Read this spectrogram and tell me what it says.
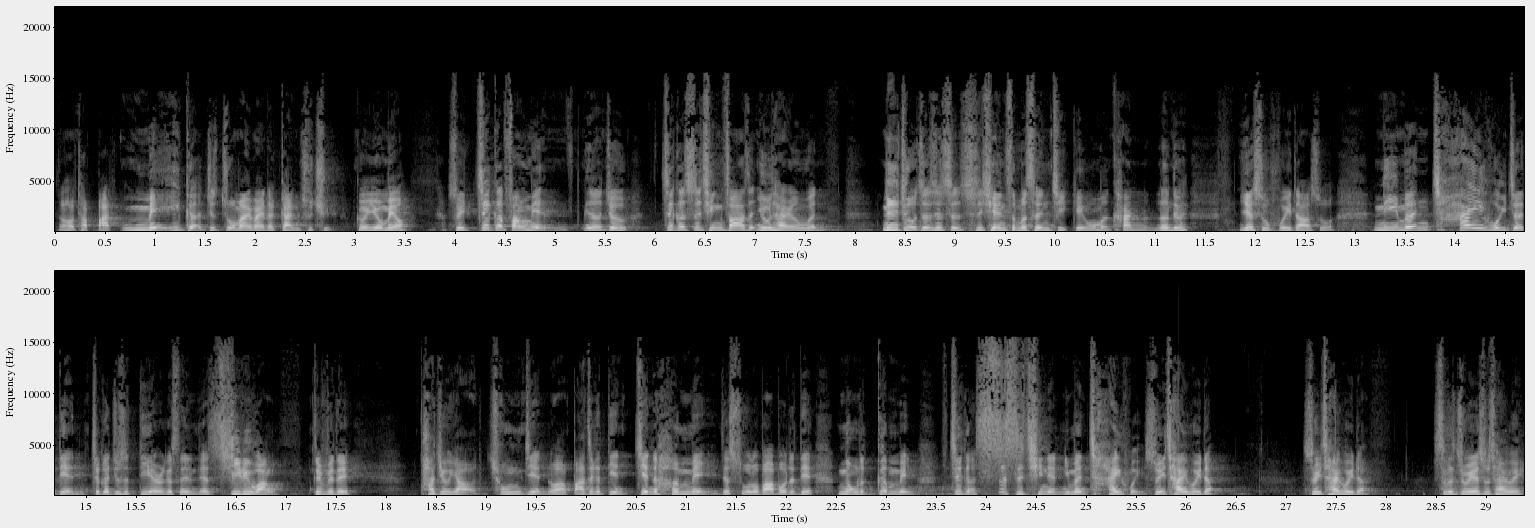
然后他把每一个就做买卖的赶出去。各位有没有？所以这个方面，呃，就这个事情发生，犹太人问。你做这些事实现什么成绩给我们看呢？对不对？耶稣回答说：“你们拆毁这殿，这个就是第二个圣殿，希律王，对不对？他就要重建，是吧？把这个殿建得很美，这所罗巴伯的殿弄得更美。这个四十七年，你们拆毁，谁拆毁的？谁拆毁的？是不是主耶稣拆毁？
